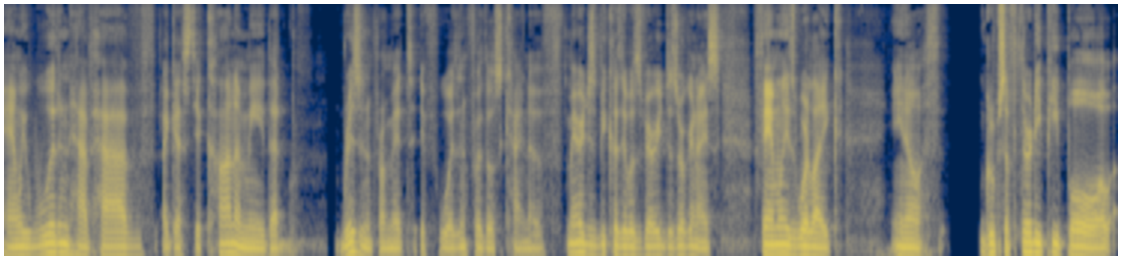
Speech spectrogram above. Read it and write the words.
and we wouldn't have have I guess the economy that risen from it if it wasn't for those kind of marriages because it was very disorganized. Families were like, you know, th- groups of thirty people,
